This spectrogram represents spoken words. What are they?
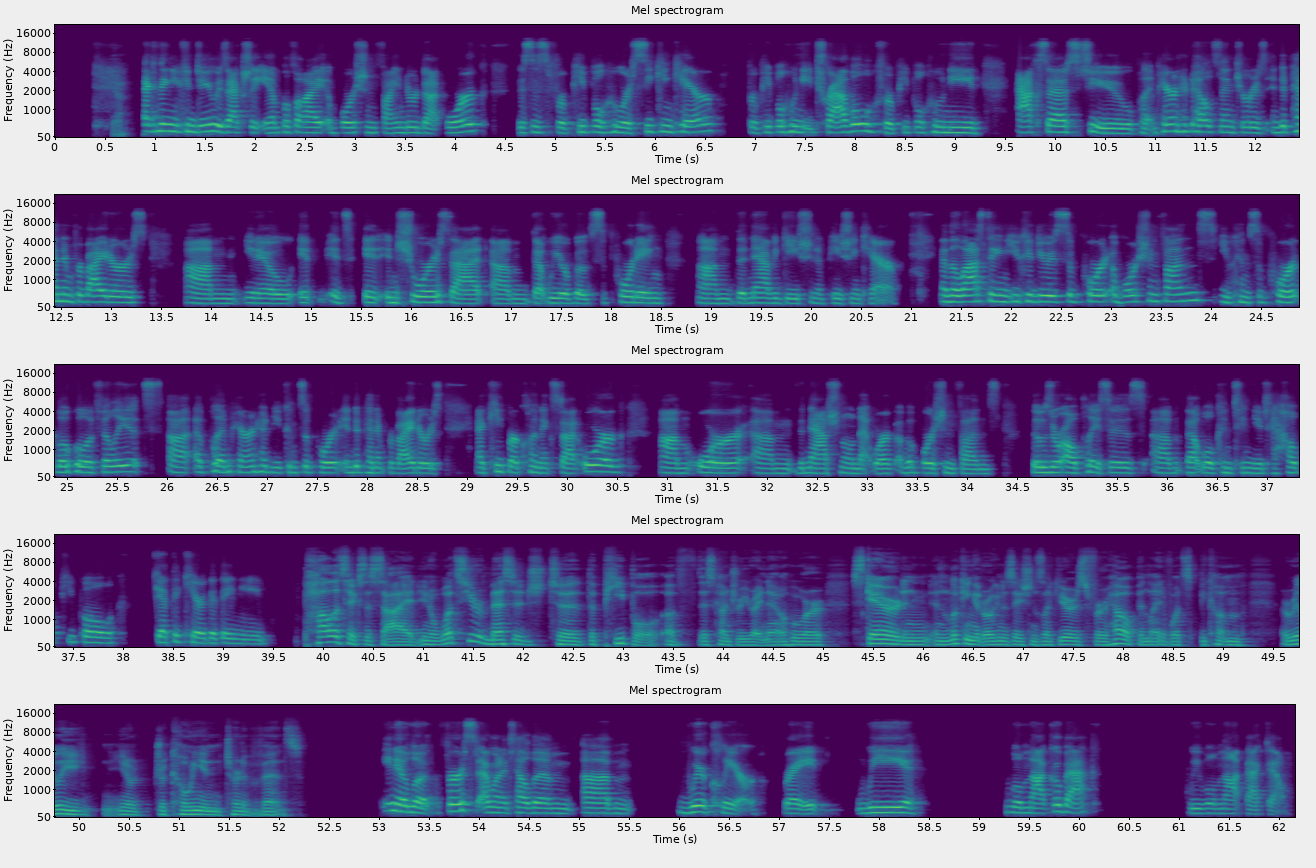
Yeah. Second thing you can do is actually amplify abortionfinder.org. This is for people who are seeking care, for people who need travel, for people who need access to Planned Parenthood health centers, independent providers, um, you know, it it's it ensures that um, that we are both supporting um, the navigation of patient care. And the last thing you can do is support abortion funds. You can support local affiliates uh, at Planned Parenthood. You can support independent providers at keepourclinics.org um, or um, the National Network of Abortion Funds. Those are all places um, that will continue to help people get the care that they need politics aside, you know, what's your message to the people of this country right now who are scared and, and looking at organizations like yours for help in light of what's become a really, you know, draconian turn of events? You know, look, first I want to tell them um, we're clear, right? We will not go back. We will not back down.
